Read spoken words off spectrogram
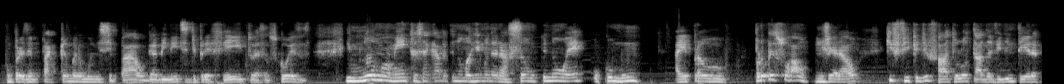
como por exemplo para a Câmara Municipal, gabinetes de prefeito, essas coisas, e normalmente você acaba tendo uma remuneração que não é o comum aí para o pro pessoal em geral que fica de fato lotado a vida inteira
